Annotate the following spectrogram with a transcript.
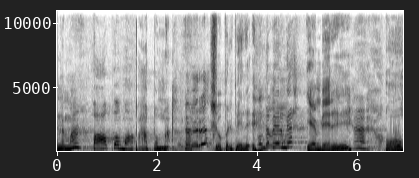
என்னம்மா? பாப்பம்மா. பாப்பம்மா. சூப்பர் பேரு. உங்க பேருங்க? என் பேரு. ஓ.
